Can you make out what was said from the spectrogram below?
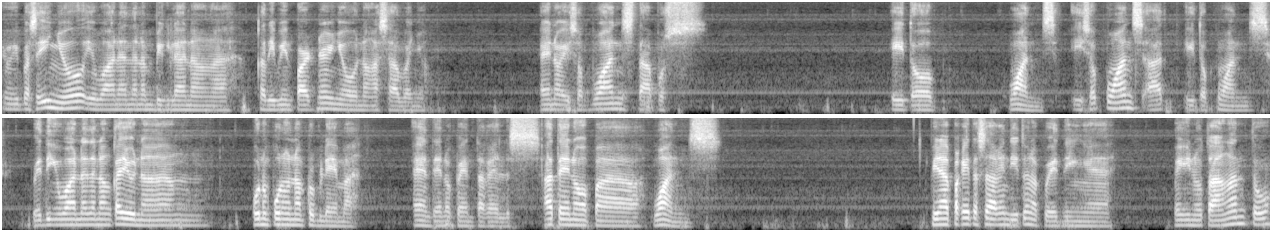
yung iba sa inyo, iwanan na lang bigla ng uh, kalibin partner nyo o ng asawa nyo. Ayun o, Ace of Wands, tapos Eight of Wands. Ace of Wands at Eight of Wands. Pwedeng iwanan na lang kayo ng punong-puno ng problema. Ayan, Ten of Pentacles. At Ten of ah, Wands. Pinapakita sa akin dito na pwedeng ah, may inutangan to.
